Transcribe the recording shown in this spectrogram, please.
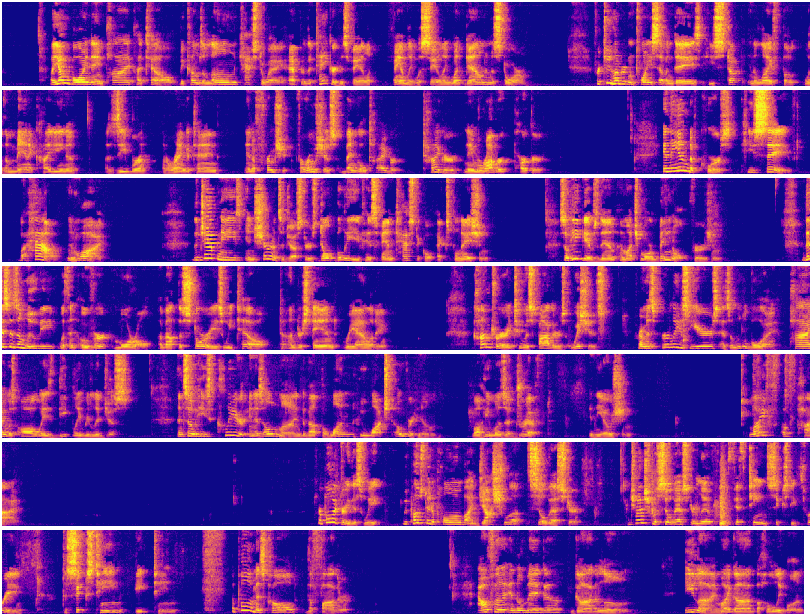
A young boy named Pi Patel becomes a lone castaway after the tanker his family was sailing went down in a storm. For 227 days, he's stuck in a lifeboat with a manic hyena, a zebra, an orangutan, and a ferocious Bengal tiger, tiger named Robert Parker. In the end, of course, he's saved. But how and why? The Japanese insurance adjusters don't believe his fantastical explanation. So he gives them a much more banal version. This is a movie with an overt moral about the stories we tell to understand reality. Contrary to his father's wishes, from his earliest years as a little boy, Pi was always deeply religious. And so he's clear in his own mind about the one who watched over him while he was adrift in the ocean. Life of Pi. For poetry this week, we posted a poem by Joshua Sylvester. Joshua Sylvester lived from 1563 to 1618. The poem is called The Father. Alpha and Omega, God alone. Eli, my God, the Holy One,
